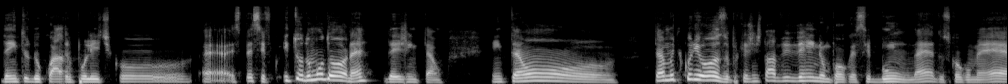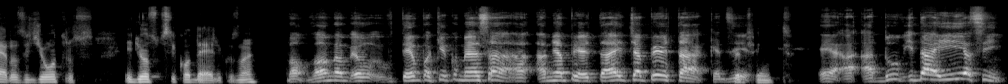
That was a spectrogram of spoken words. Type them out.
dentro do quadro político é, específico. E tudo mudou, né? Desde então. Então, então é muito curioso, porque a gente está vivendo um pouco esse boom, né? Dos cogumelos e de outros e de outros psicodélicos, né? Bom, vamos, eu, o tempo aqui começa a, a, me apertar e te apertar, quer dizer, é, a, a dúvida, e daí, assim,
